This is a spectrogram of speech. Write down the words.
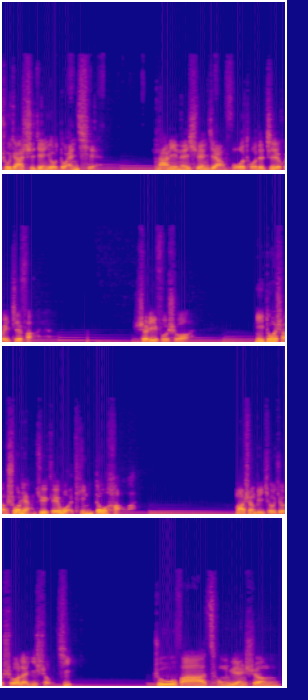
出家时间又短浅，哪里能宣讲佛陀的智慧之法？”舍利弗说：“你多少说两句给我听都好啊。”马圣比丘就说了一首偈：“诸法从缘生，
